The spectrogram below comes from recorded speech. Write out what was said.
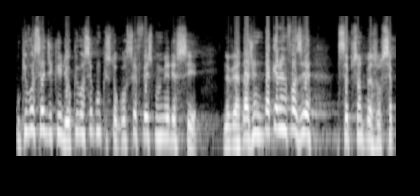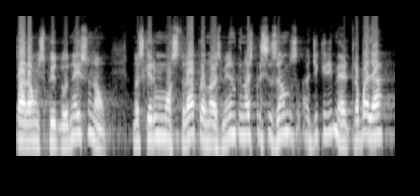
O que você adquiriu, o que você conquistou, o que você fez por merecer. Na é verdade, a gente não está querendo fazer excepção de pessoas, separar um espírito do outro, não é isso não. Nós queremos mostrar para nós mesmos que nós precisamos adquirir mérito, trabalhar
